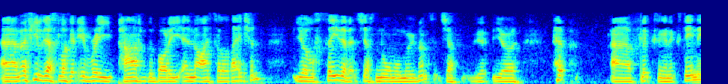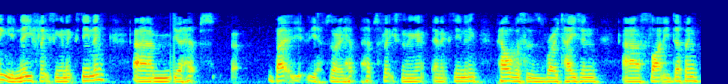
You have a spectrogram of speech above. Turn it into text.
Um, if you just look at every part of the body in isolation, you'll see that it's just normal movements. It's just your hip uh, flexing and extending, your knee flexing and extending, um, your hips but yeah, sorry, hip, hips flexing and extending, pelvis is rotating, uh, slightly dipping,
